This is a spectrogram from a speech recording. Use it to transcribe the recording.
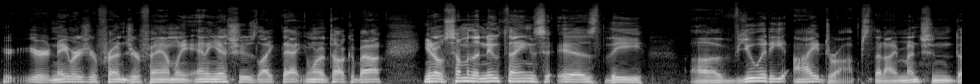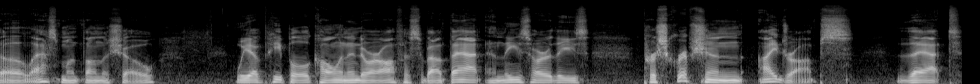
your, your neighbors, your friends, your family, any issues like that you want to talk about? You know, some of the new things is the uh, Vuity eye drops that I mentioned uh, last month on the show. We have people calling into our office about that, and these are these prescription eye drops that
